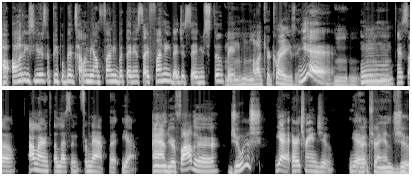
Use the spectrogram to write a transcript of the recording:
"Are all these years that people been telling me I'm funny, but they didn't say funny. They just said you stupid. Mhm, Like you're crazy. Yeah. Mhm, hmm mhm. And so I learned a lesson from that. But yeah. And your father, Jewish? Yeah, Eritrean Jew. Yeah. Eritrean Jew.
